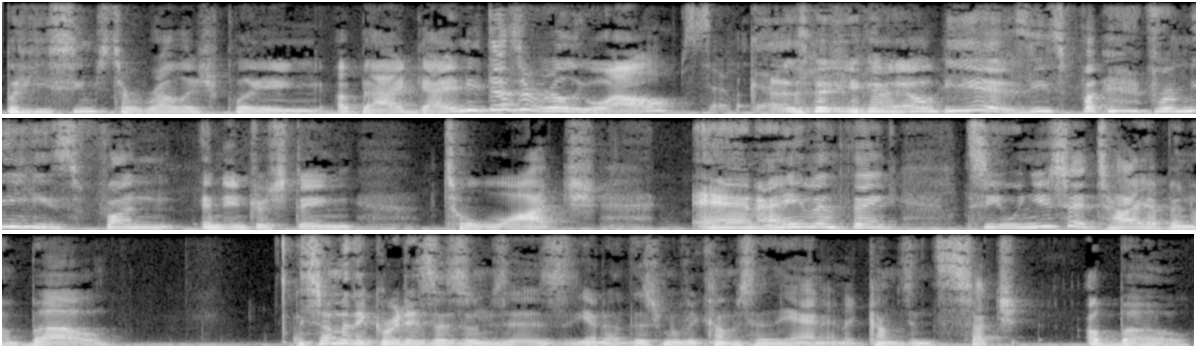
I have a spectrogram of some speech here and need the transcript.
but he seems to relish playing a bad guy, and he does it really well. So good. you know, he is. He's fun. for me. He's fun and interesting to watch, and I even think. See, when you said tie up in a bow, some of the criticisms is you know this movie comes to the end and it comes in such a bow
